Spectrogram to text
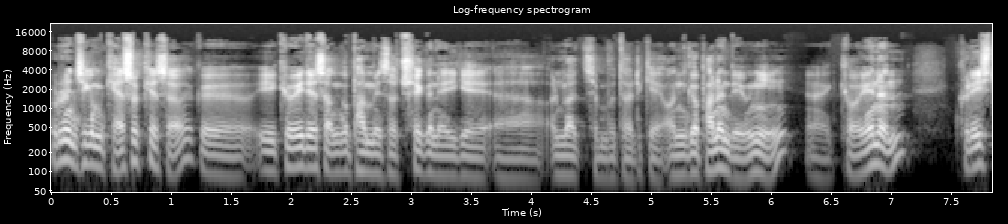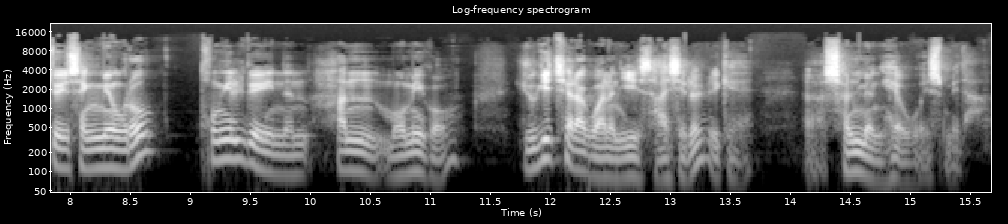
우리는 지금 계속해서 그 이 교회에 대해서 언급하면서 최근에 이게 어, 얼마 전부터 이렇게 언급하는 내용이 어, 교회는 그리스도의 생명으로 통일되어 있는 한 몸이고 유기체라고 하는 이 사실을 이렇게 어, 설명해 오고 있습니다.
